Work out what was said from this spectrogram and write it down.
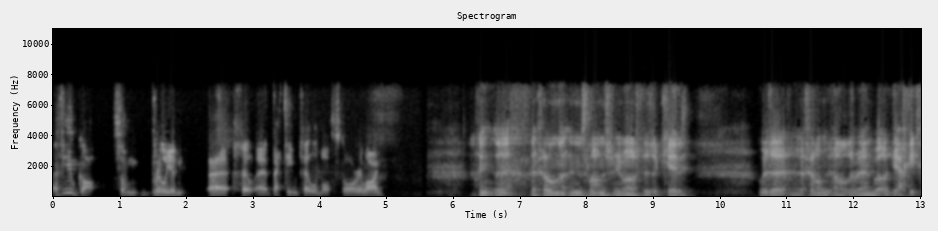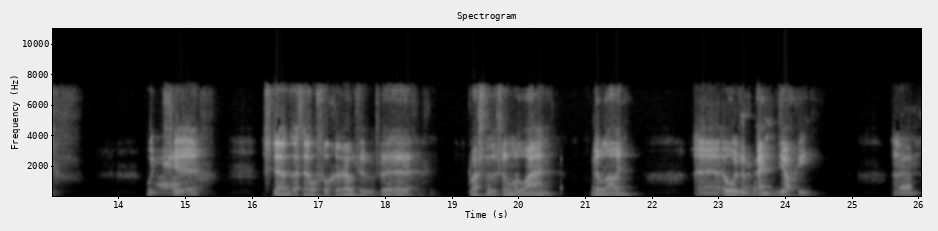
have you got some brilliant uh, fil- uh, betting film or storyline? I think the, the film that influenced me most as a kid was a, a film called The Rainbow Jacket, which ah. uh, starred that old fucker out of uh, Last of the Summer Wine, Bill Owen uh, who was a bent jockey. And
